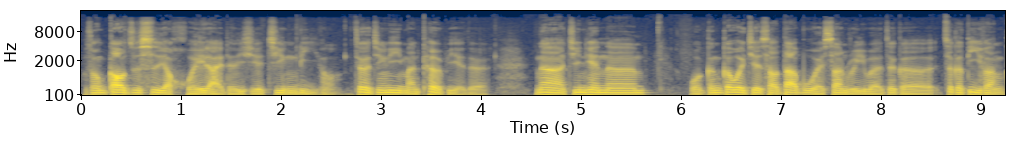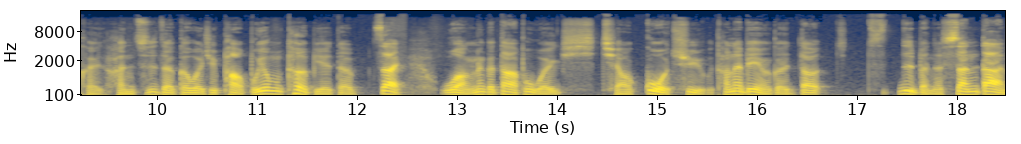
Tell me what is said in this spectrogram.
我从高知市要回来的一些经历哈，这个经历蛮特别的。那今天呢，我跟各位介绍大部尾山 River 这个这个地方，可以很值得各位去泡，不用特别的再往那个大部尾桥过去，它那边有个到日本的三大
